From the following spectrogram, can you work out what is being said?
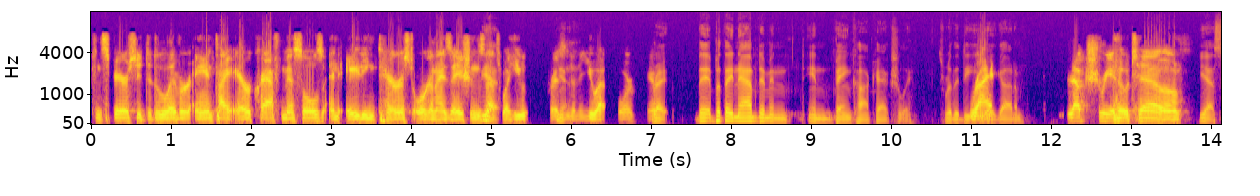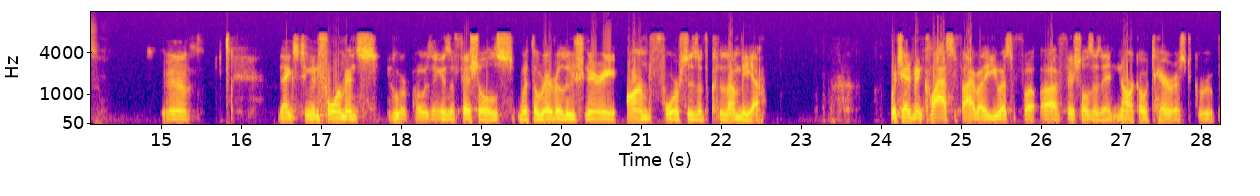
conspiracy to deliver anti-aircraft missiles, and aiding terrorist organizations? Yeah. That's what he was imprisoned in the U.S. for. Yeah. Right. They, but they nabbed him in in Bangkok. Actually, that's where the DEA Right. got him. luxury hotel. Yes. Yeah. Thanks to informants who were posing as officials with the Revolutionary Armed Forces of Colombia, which had been classified by the U.S. uh, officials as a narco terrorist group,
